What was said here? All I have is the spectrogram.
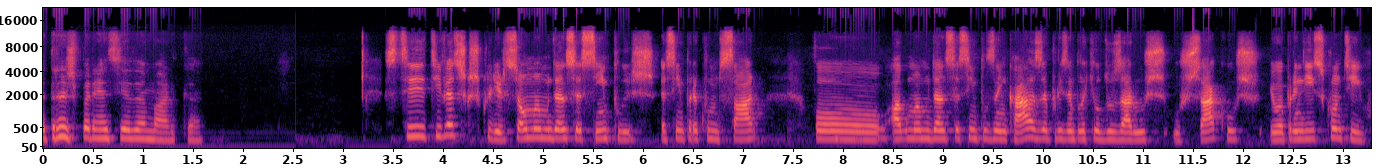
a transparência da marca. Se tivesses que escolher só uma mudança simples, assim para começar, ou alguma mudança simples em casa, por exemplo, aquilo de usar os, os sacos, eu aprendi isso contigo.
